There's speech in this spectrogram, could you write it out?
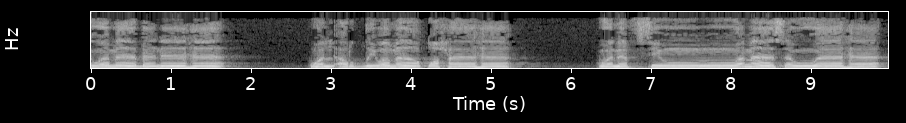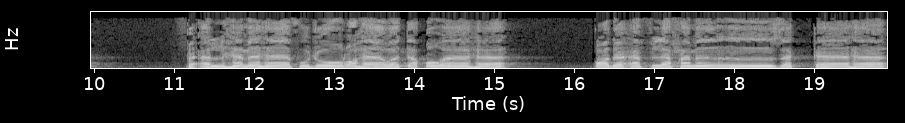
وما بناها والأرض وما طحاها ونفس وما سواها فألهمها فجورها وتقواها قد افلح من زكاها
